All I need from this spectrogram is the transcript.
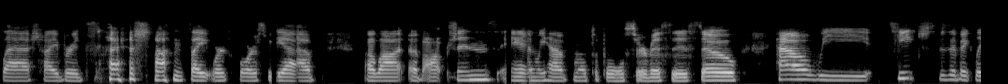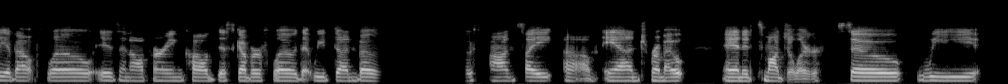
slash hybrid slash on site workforce, we have a lot of options and we have multiple services. So, how we teach specifically about flow is an offering called Discover Flow that we've done both, both on site um, and remote, and it's modular. So, we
